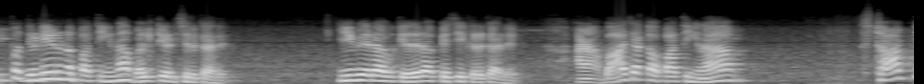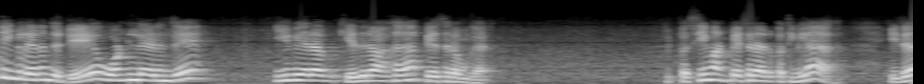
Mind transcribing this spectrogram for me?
இப்போ திடீர்னு பார்த்தீங்கன்னா பல்ட்டி அடிச்சிருக்காரு. ஈவேராவுக்கு எதிராக பேசிக்கிட்டு இருக்காரு. ஆனால் பாஜக பார்த்தீங்கன்னா ஸ்டார்டிங்கில் இருந்து டே ஒன்லேருந்தே ஈவேராவுக்கு எதிராக தான் பேசுகிறவங்க இப்போ சீமான் பேசுகிறாரு பார்த்தீங்களா இதை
